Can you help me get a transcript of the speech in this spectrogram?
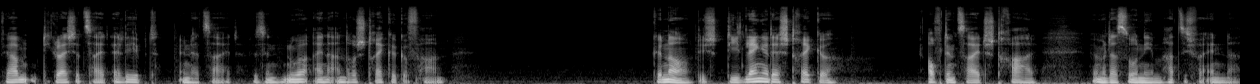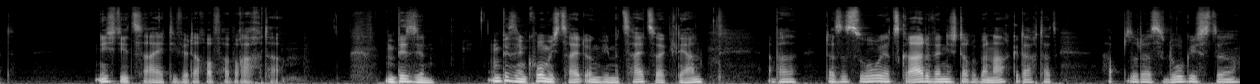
Wir haben die gleiche Zeit erlebt in der Zeit. Wir sind nur eine andere Strecke gefahren. Genau, die, die Länge der Strecke auf dem Zeitstrahl, wenn wir das so nehmen, hat sich verändert. Nicht die Zeit, die wir darauf verbracht haben. Ein bisschen, ein bisschen komisch, Zeit irgendwie mit Zeit zu erklären, aber das ist so jetzt gerade, wenn ich darüber nachgedacht habe, habe so das Logischste,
